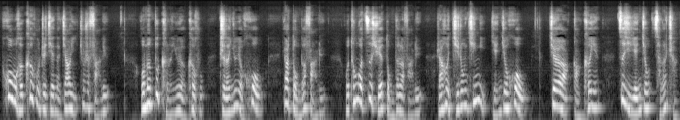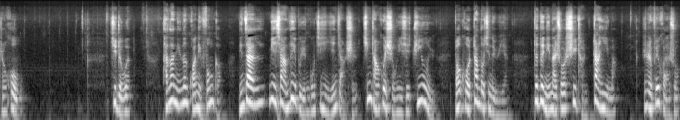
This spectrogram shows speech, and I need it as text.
货物和客户之间的交易就是法律。我们不可能拥有客户，只能拥有货物。要懂得法律，我通过自学懂得了法律，然后集中精力研究货物，就要搞科研，自己研究才能产生货物。记者问：谈谈您的管理风格？您在面向内部员工进行演讲时，经常会使用一些军用语，包括战斗性的语言，这对您来说是一场战役吗？任正非回答说。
